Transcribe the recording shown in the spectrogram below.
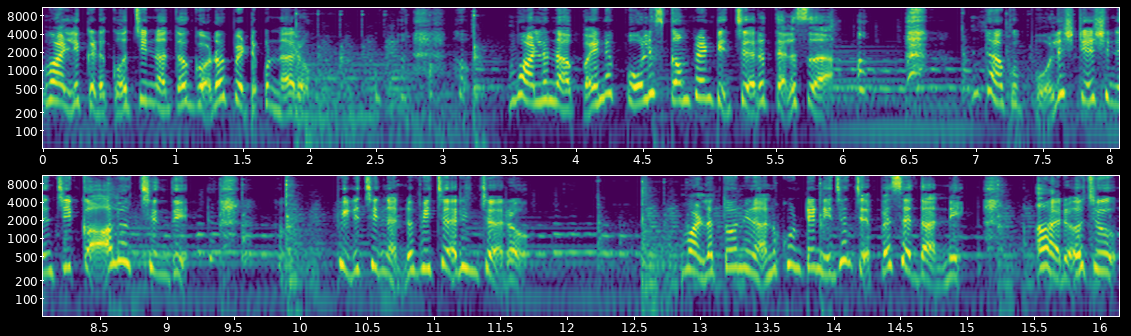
వాళ్ళు ఇక్కడికి వచ్చి నాతో గొడవ పెట్టుకున్నారు. వాళ్ళు నా పైన పోలీస్ కంప్లైంట్ ఇచ్చారో తెలుసా? నాకు పోలీస్ స్టేషన్ నుంచి కాల్ వచ్చింది. పిలిచి నన్ను విచారించారు. వాళ్ళతో నేను అనుకుంటే నిజం చెప్పేసేదాన్ని. ఆ రోజు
